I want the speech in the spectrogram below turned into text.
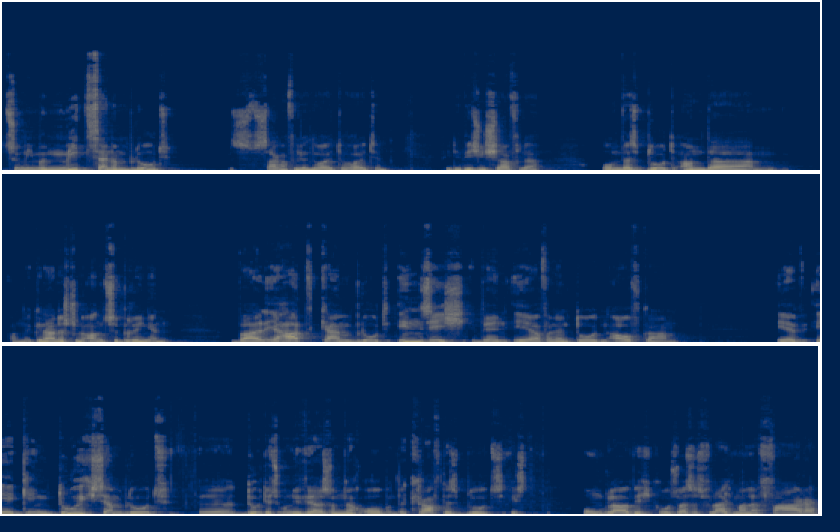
zum Himmel mit seinem Blut, das sagen viele Leute heute, viele Wissenschaftler, um das Blut an der, an der Gnadenstunde anzubringen, weil er hat kein Blut in sich, wenn er von den Toten aufkam. Er, er ging durch sein Blut, äh, durch das Universum nach oben. Die Kraft des Bluts ist unglaublich groß. Du hast es vielleicht mal erfahren,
